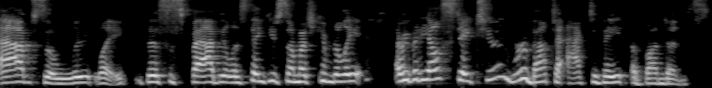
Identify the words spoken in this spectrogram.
Absolutely. This is fabulous. Thank you so much, Kimberly. Everybody else, stay tuned. We're about to activate abundance.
